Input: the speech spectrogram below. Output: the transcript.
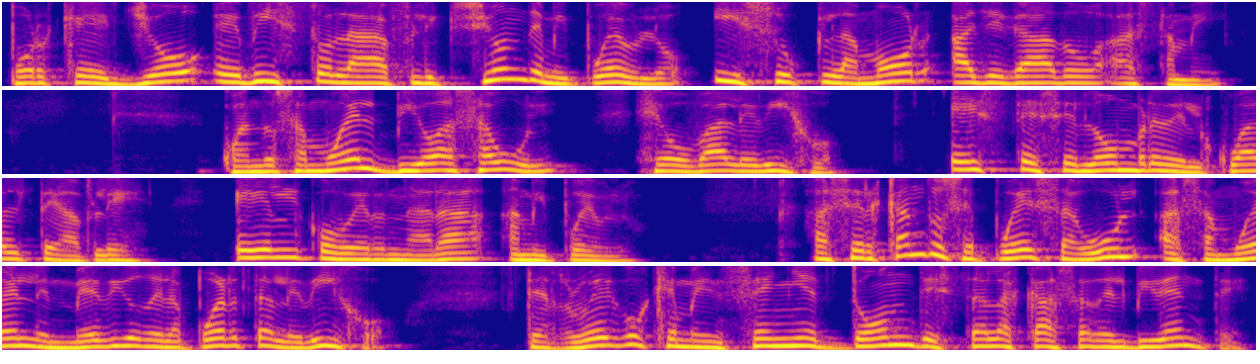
porque yo he visto la aflicción de mi pueblo y su clamor ha llegado hasta mí. Cuando Samuel vio a Saúl, Jehová le dijo, Este es el hombre del cual te hablé él gobernará a mi pueblo. Acercándose pues Saúl a Samuel en medio de la puerta, le dijo, Te ruego que me enseñe dónde está la casa del vidente.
